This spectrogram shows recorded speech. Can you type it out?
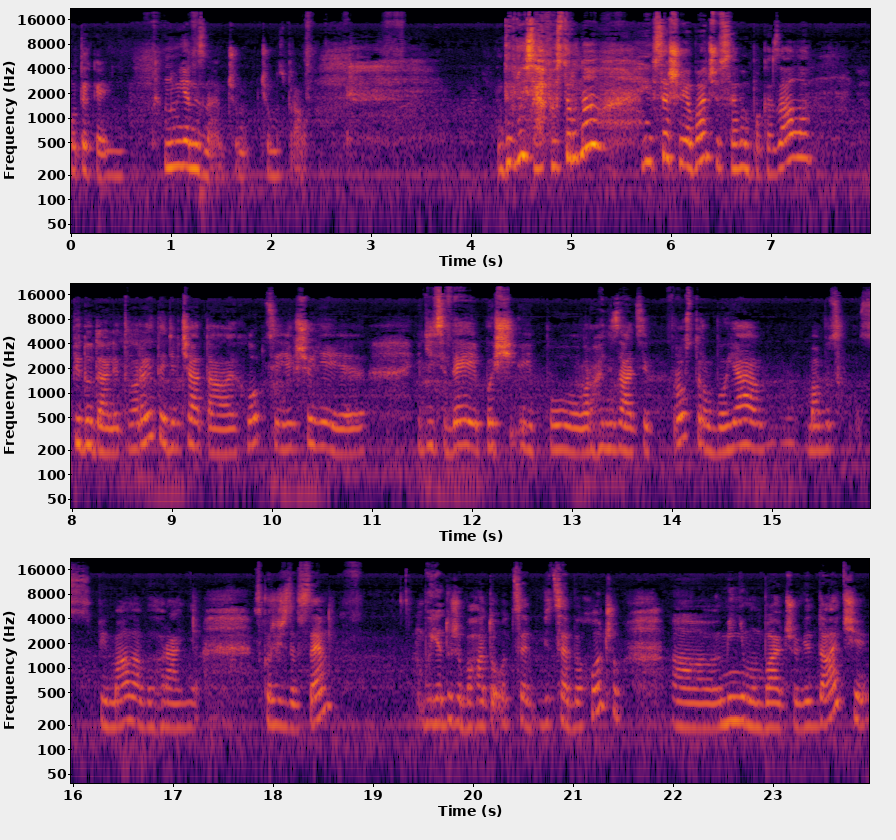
отакені. Ну, я не знаю, в чому, чому справа. Дивлюся по сторонам, і все, що я бачу, все вам показала. Піду далі творити. Дівчата хлопці, якщо є якісь ідеї по, по організації простору, бо я, мабуть, спіймала виграння, скоріш за все. Бо я дуже багато від себе хочу, мінімум бачу віддачі,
